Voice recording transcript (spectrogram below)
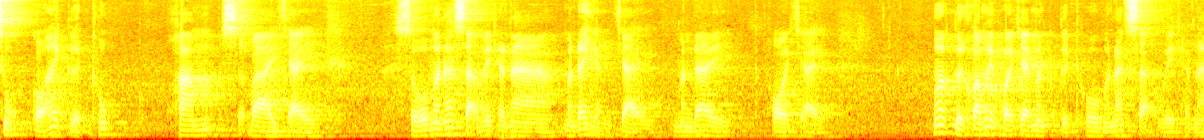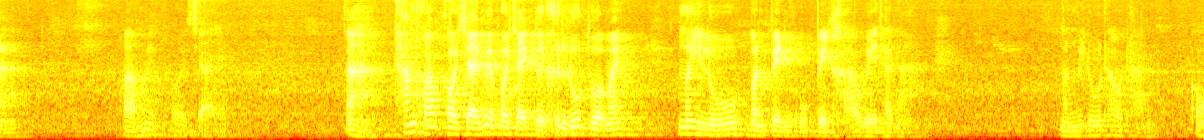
สุขก่อให้เกิดทุกข์ความสบายใจ โสมนัสเวทนา มันได้อย่างใจ มันได้พอใจ เมื่อเกิดความไม่พอใจมันเกิดโทมนัสเวทนา ความไม่พอใจ ทั้งความพอใจไม่พอใจเกิดขึ้นรู้ตัวไหม ไม่รู้มันเป็นอุเบกขาเวทนา มันไม่รู้เท่าทันโอ้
